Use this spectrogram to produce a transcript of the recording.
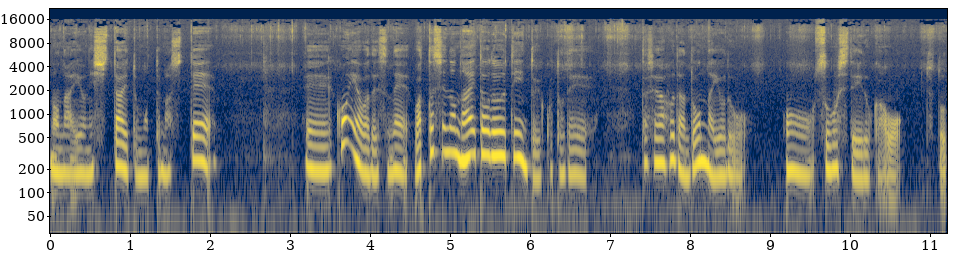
の内容にしたいと思ってまして、えー、今夜はですね私のナイトルーティンということで私が普段どんな夜を過ごしているかをちょっとお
